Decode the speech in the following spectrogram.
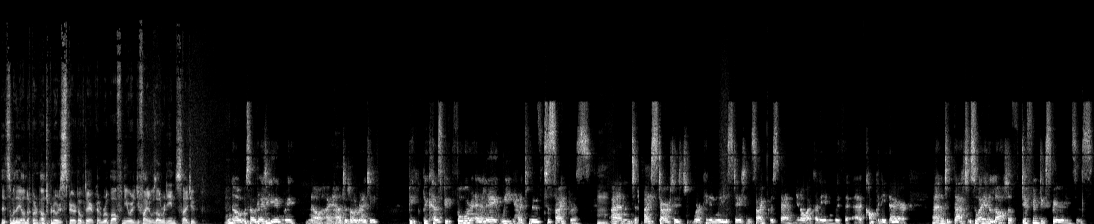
Did some of the entrepreneurial spirit over there kind of rub off on you, or did you find it was already inside you? No, it was already in me. No, I had it already be, because before LA, we had moved to Cyprus. Mm. And I started working in real estate in Cyprus then. You know, I got in with a company there. And that, so I had a lot of different experiences.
